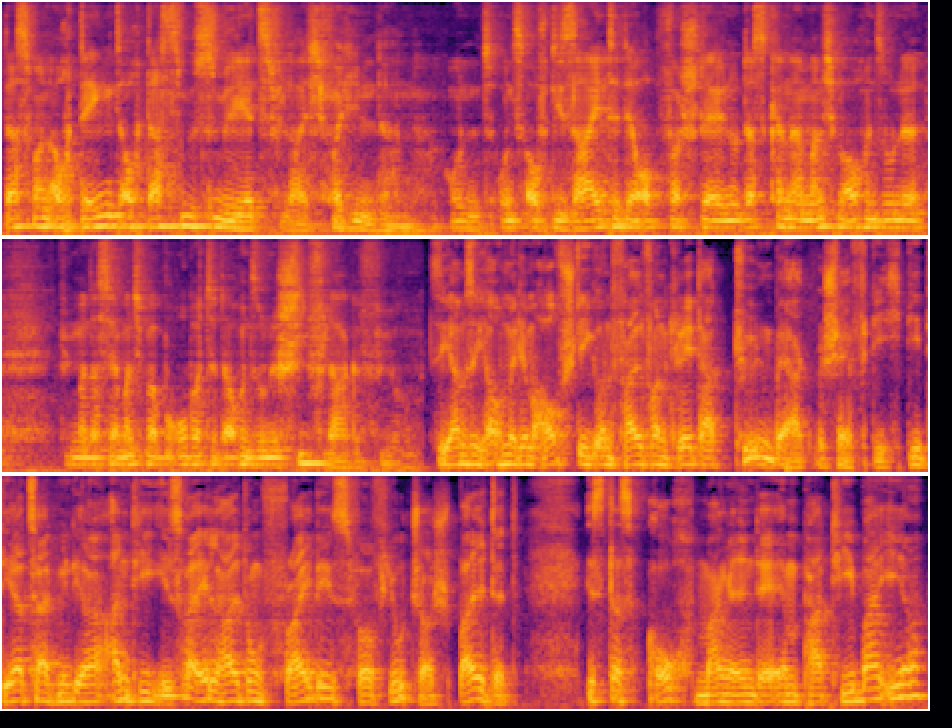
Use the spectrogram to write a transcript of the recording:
dass man auch denkt, auch das müssen wir jetzt vielleicht verhindern und uns auf die Seite der Opfer stellen. Und das kann dann manchmal auch in so eine wie man das ja manchmal beobachtet, auch in so eine Schieflage führen. Sie haben sich auch mit dem Aufstieg und Fall von Greta Thunberg beschäftigt, die derzeit mit ihrer Anti-Israel-Haltung Fridays for Future spaltet. Ist das auch mangelnde Empathie bei ihr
